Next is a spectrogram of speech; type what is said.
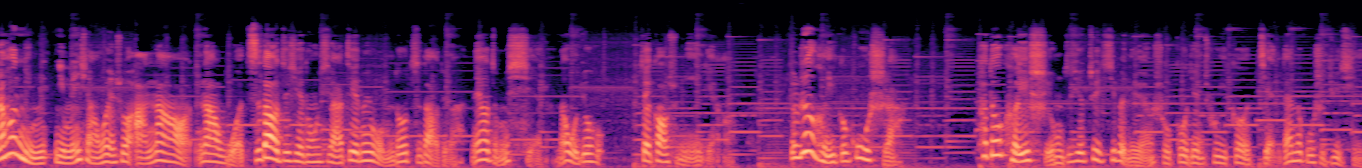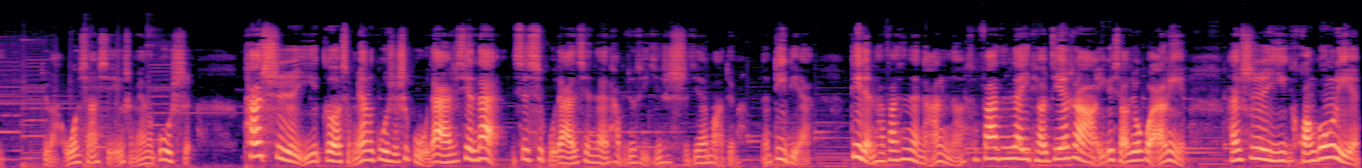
然后你们你们想问说啊，那那我知道这些东西啊，这些东西我们都知道，对吧？那要怎么写？那我就。再告诉你一点啊，就任何一个故事啊，它都可以使用这些最基本的元素构建出一个简单的故事剧情，对吧？我想写一个什么样的故事，它是一个什么样的故事？是古代还是现代？是是古代还是现在？它不就是已经是时间嘛，对吧？那地点，地点它发生在哪里呢？是发生在一条街上，一个小酒馆里，还是一皇宫里，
